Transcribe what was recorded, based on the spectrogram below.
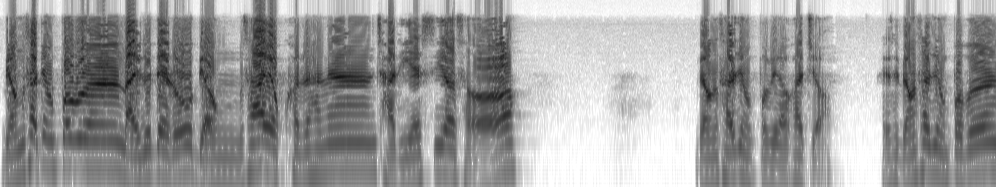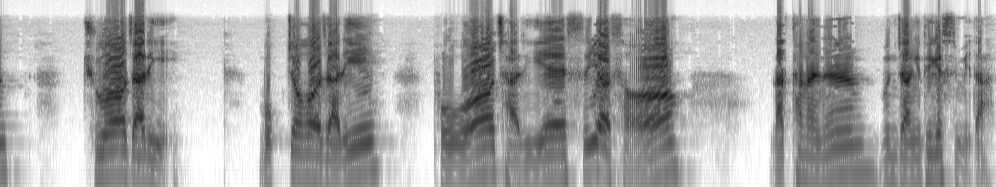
명사정법은 말 그대로 명사 역할을 하는 자리에 쓰여서 명사정법이라고 하죠. 그래서 명사정법은 주어 자리, 목적어 자리, 보어 자리에 쓰여서 나타나는 문장이 되겠습니다.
